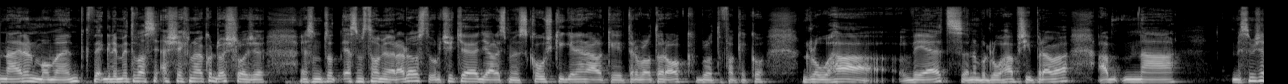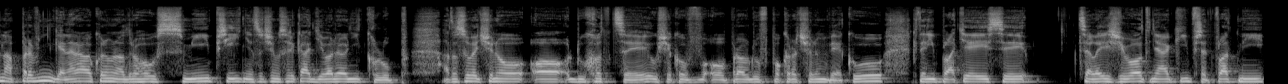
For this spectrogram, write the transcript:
na jeden moment, kde, kdy mi to vlastně až všechno jako došlo, že já jsem, to, já jsem z toho měl radost, určitě, dělali jsme zkoušky generálky, trvalo to rok, bylo to fakt jako dlouhá věc, nebo dlouhá příprava a na myslím, že na první generálku nebo na druhou smí přijít něco, čemu se říká divadelní klub. A to jsou většinou o důchodci, už jako v, opravdu v pokročilém věku, který platí si celý život nějaký předplatný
